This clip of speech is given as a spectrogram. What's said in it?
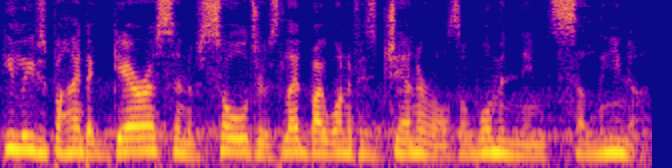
He leaves behind a garrison of soldiers led by one of his generals, a woman named Selina.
